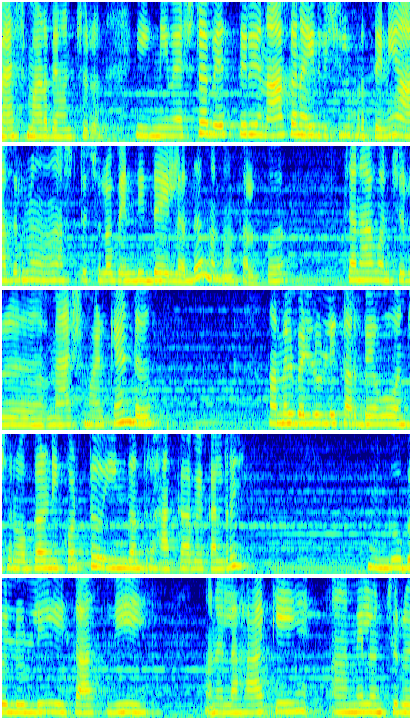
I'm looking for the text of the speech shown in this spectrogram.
ಮ್ಯಾಶ್ ಮಾಡಿದೆ ಒಂಚೂರು. ಈಗ ನೀವು ಎಷ್ಟೇ ಬೇಯಿಸ್ತೀರಿ ನಾಲ್ಕನ ಐದು ವಿಶಿಲ್ ಹೊಡ್ಸೀನಿ ಆದ್ರೂ ಅಷ್ಟು ಚಲೋ ಬೆಂದಿದ್ದೇ ಇಲ್ಲದು ಮತ್ತೊಂದು ಸ್ವಲ್ಪ ಚೆನ್ನಾಗಿ ಒಂಚೂರು ಮ್ಯಾಶ್ ಮಾಡ್ಕೊಂಡು ಆಮೇಲೆ ಬೆಳ್ಳುಳ್ಳಿ, ಕರಿಬೇವು ಒಂಚೂರು ಒಗ್ಗರಣೆ ಕೊಟ್ಟು ಹಿಂಗಂತೂ ಹಾಕಬೇಕಲ್ರಿ. ಹಿಂಗು ಬೆಳ್ಳುಳ್ಳಿ, ಸಾಸ್ವಿ, ಅವನ್ನೆಲ್ಲ ಹಾಕಿ ಆಮೇಲೆ ಒಂಚೂರು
